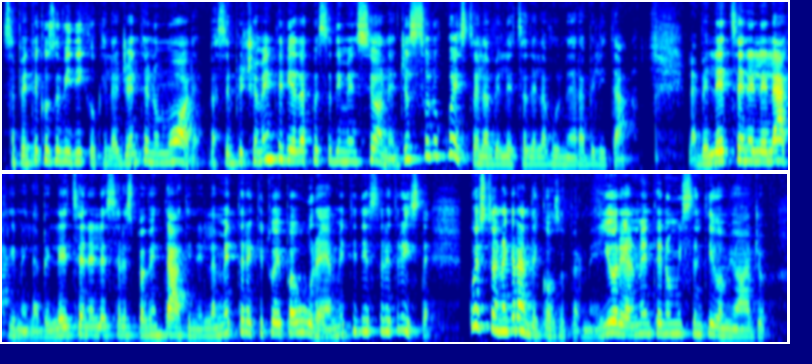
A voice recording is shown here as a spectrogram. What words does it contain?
Sapete cosa vi dico? Che la gente non muore, va semplicemente via da questa dimensione. Già solo questa è la bellezza della vulnerabilità. La bellezza è nelle lacrime, la bellezza è nell'essere spaventati, nell'ammettere che tu hai paura e ammetti di essere triste. Questa è una grande cosa per me. Io realmente non mi sentivo a mio agio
